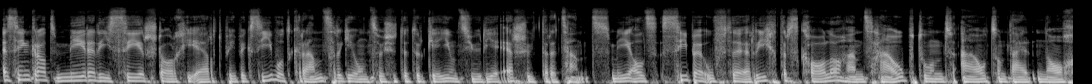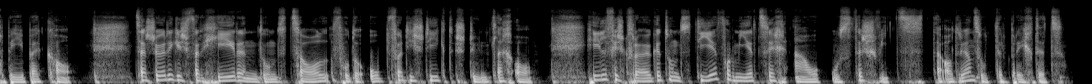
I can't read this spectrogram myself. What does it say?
Es sind gerade mehrere sehr starke Erdbeben die die Grenzregion zwischen der Türkei und Syrien erschüttert haben. Mehr als sieben auf der Richterskala haben es Haupt- und auch zum Teil Nachbeben gehabt. Die Zerstörung ist verheerend und die Zahl der Opfer die steigt stündlich an. Hilfe ist gefragt und die formiert sich auch aus der Schweiz. Adrian Sutter berichtet.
